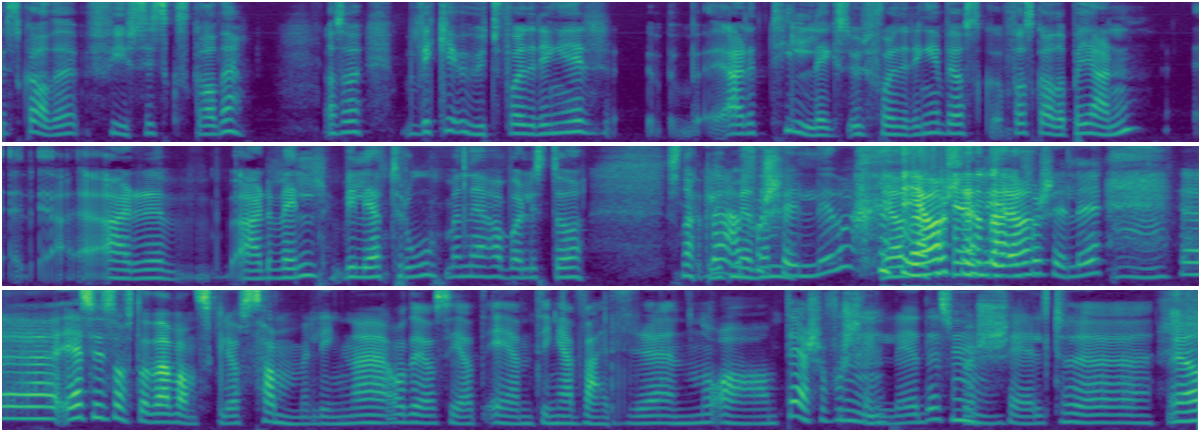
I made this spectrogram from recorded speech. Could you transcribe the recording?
skade, fysisk skade? Altså, hvilke utfordringer Er det tilleggsutfordringer ved å få skade på hjernen? Er det, er det vel, vil jeg tro, men jeg har bare lyst til å snakke litt er med dem. forskjellig, da. Ja, det er forskjellig, det er ja. forskjellig. Eh, Jeg syns ofte det er vanskelig å sammenligne, og det å si at én ting er verre enn noe annet, det er så forskjellig. Det spørs helt uh, Ja.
